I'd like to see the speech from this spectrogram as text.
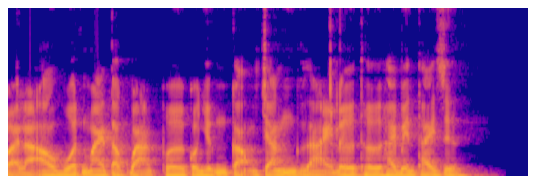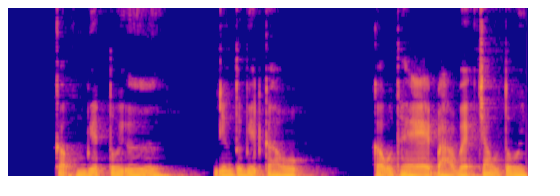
Bà lão vuốt mái tóc bạc phơ Có những cọng trắng dài lơ thơ Hai bên thái dương. Cậu không biết tôi ư? Nhưng tôi biết cậu. Cậu có thể bảo vệ cháu tôi.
